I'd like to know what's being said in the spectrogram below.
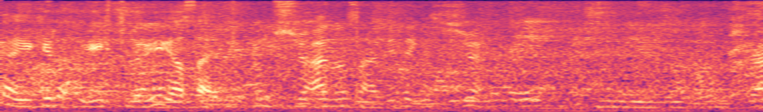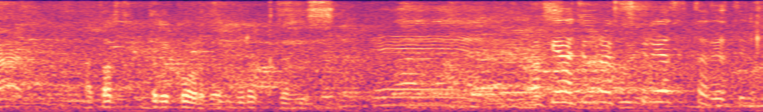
كان يكتب لي يا صاحبي مش جوعان اصاحبي تلقى الجوع مش جوعان حضرت الريكوردر راك تهيس ولكن تورك السكريات حتى تلف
